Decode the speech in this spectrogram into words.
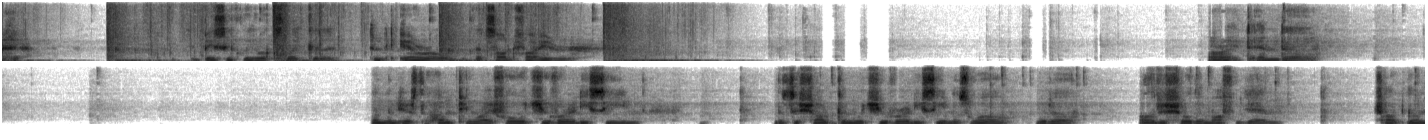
it basically looks like a an arrow that's on fire. Alright, and uh, and then here's the hunting rifle, which you've already seen. There's a shotgun, which you've already seen as well. With uh, I'll just show them off again. Shotgun.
